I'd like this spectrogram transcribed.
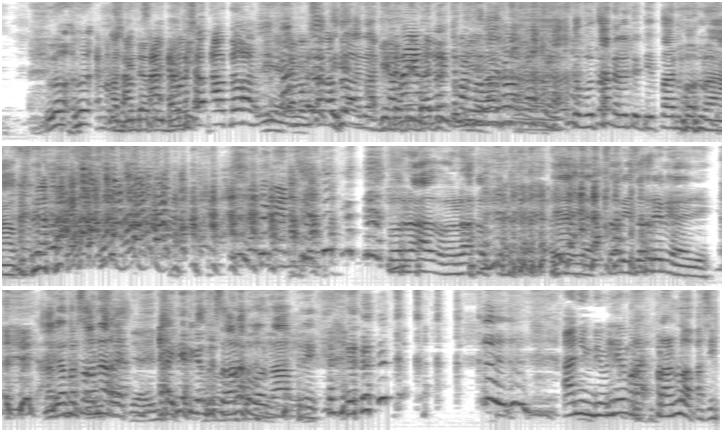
Lu lu emang Agenda shout, pribadi. emang shout out doang. Iya, emang iya. shout out Iya, doang. ada. Agenda Karena yang pribadi tuh cuma iya. Mawar doang. kebetulan ada titipan mohon maaf mohon maaf mohon maaf ya ya. Sorry sorry nih anjing agak personal ya. Ya, ini. Ini agak personal mohon maaf nih. Anjing di Ini per- peran lu apa sih?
